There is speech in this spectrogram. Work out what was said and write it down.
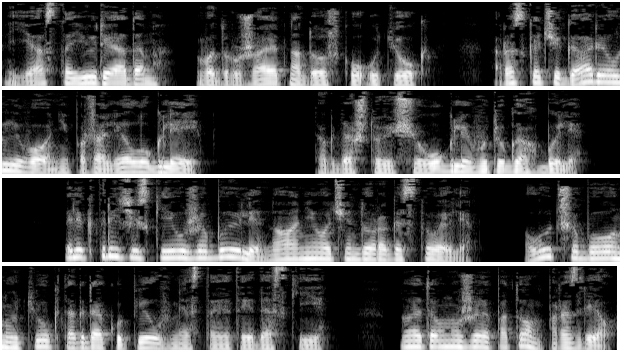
я стою рядом, водружает на доску утюг. Раскочегарил его, не пожалел углей. Тогда что еще угли в утюгах были? Электрические уже были, но они очень дорого стоили. Лучше бы он утюг тогда купил вместо этой доски. Но это он уже потом прозрел.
